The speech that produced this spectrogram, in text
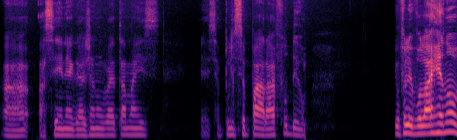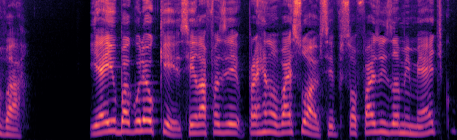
A, a CNH já não vai estar tá mais. É, se a polícia parar, fodeu. Eu falei, vou lá renovar. E aí o bagulho é o quê? Sei lá fazer. Pra renovar é suave. Você só faz o exame médico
